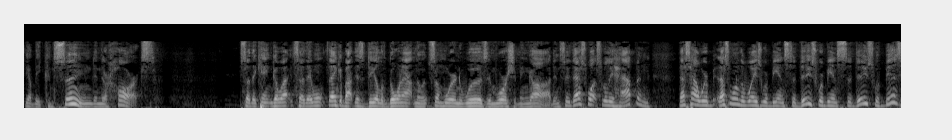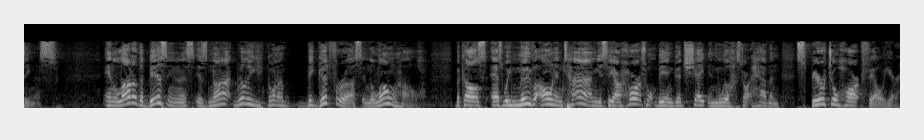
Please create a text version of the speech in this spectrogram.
They'll be consumed in their hearts. So they can't go out, so they won't think about this deal of going out in the, somewhere in the woods and worshiping God. And so that's what's really happened. That's how we're, that's one of the ways we're being seduced. We're being seduced with busyness. And a lot of the busyness is not really going to be good for us in the long haul. Because as we move on in time, you see, our hearts won't be in good shape and we'll start having spiritual heart failure.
